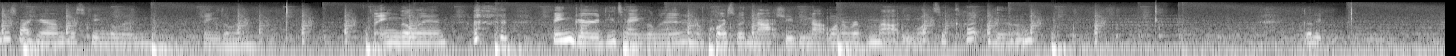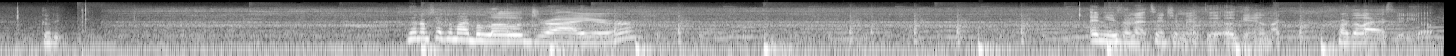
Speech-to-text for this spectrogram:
And just right here, I'm just fingering, fingering, fingering, finger detangling. And of course, with knots, you do not want to rip them out. You want to cut them. Got it. Got it. Then I'm taking my blow dryer and using that tension method again, like for the last video.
